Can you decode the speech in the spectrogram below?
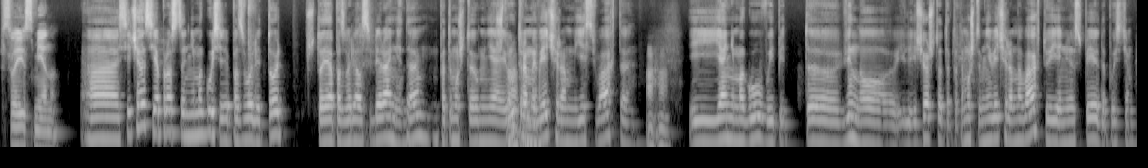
в свою смену. А, Сейчас я просто не могу себе позволить то, что я позволял себе ранее, да, потому что у меня и Что, утром, и например? вечером есть вахта, Ага. И я не могу выпить э, вино или еще что-то, потому что мне вечером на вахту, и я не успею, допустим.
